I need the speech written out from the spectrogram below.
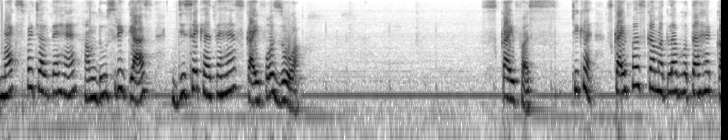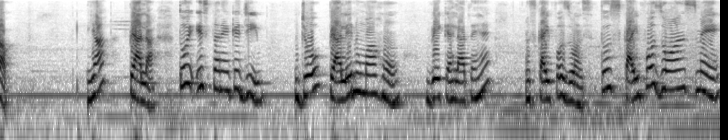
नेक्स्ट पे चलते हैं हम दूसरी क्लास, जिसे कहते हैं स्काइफोजोआ। स्काइफस, ठीक है? स्काइफस का मतलब होता है कप या प्याला। तो इस तरह के जीव जो प्याले नुमा हों, वे कहलाते हैं स्काइफोजोन्स तो स्काइफोजोन्स में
